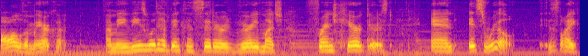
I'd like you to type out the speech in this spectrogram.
all of America. I mean, these would have been considered very much fringe characters, and it's real. It's like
